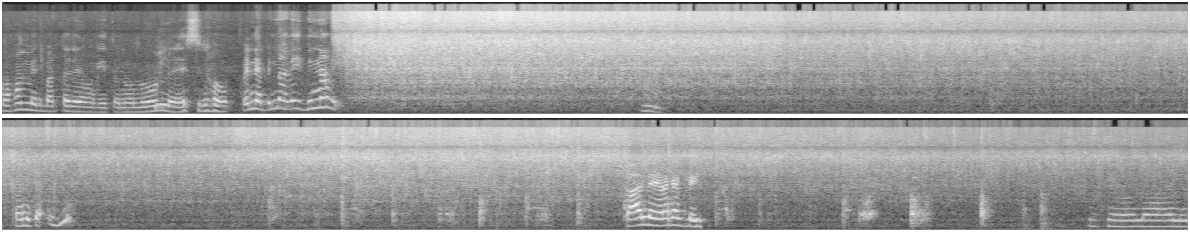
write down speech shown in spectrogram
మొహం మీద పడుతుందేమో గీత నువ్వు నూనెలో వేసినావు. బిన్న బిన్నవి బిన్నవి కనుక ఇది కాళ్ళు ఎరగట్లే. జోలాలి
